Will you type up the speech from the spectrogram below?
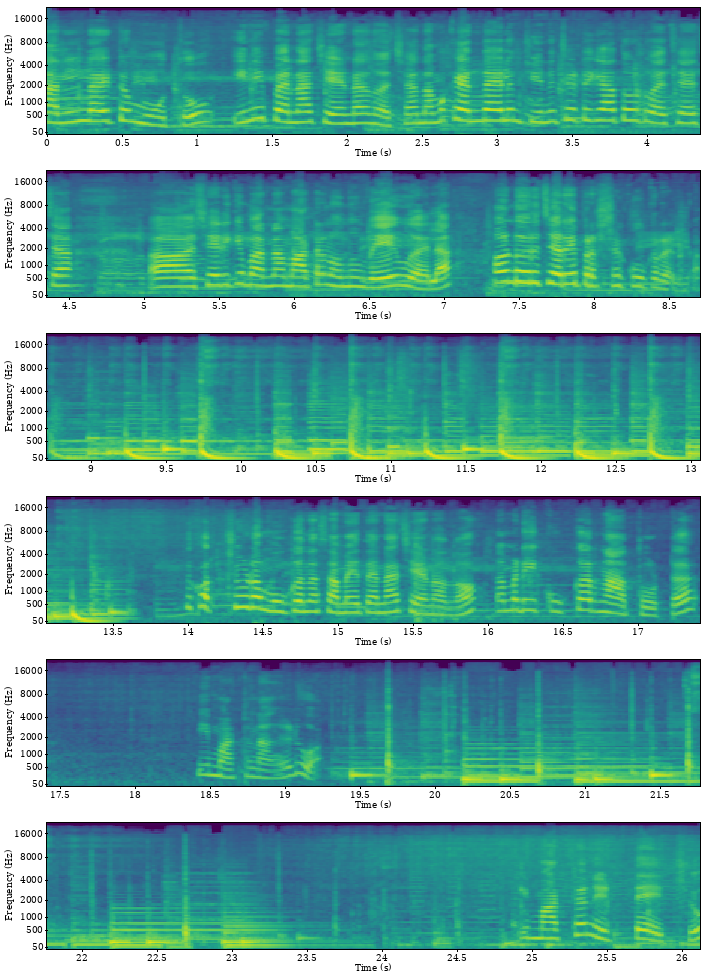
നല്ലതായിട്ട് മൂത്തു. ഇനിയിപ്പോൾ എന്നാ ചെയ്യേണ്ടതെന്ന് വെച്ചാൽ നമുക്ക് എന്തായാലും ചീനച്ചട്ടിക്കകത്തോട്ട് വെച്ചേച്ചാൽ ശരിക്കും പറഞ്ഞാൽ മട്ടൺ ഒന്നും വേവുകയല്ല. അതുകൊണ്ട് ഒരു ചെറിയ പ്രഷർ കുക്കർ എടുക്കാം. മൂക്കുന്ന സമയത്ത് എന്നാ ചെയ്യണമെന്നോ? നമ്മുടെ ഈ കുക്കറിനകത്തോട്ട് ഈ മട്ടൺ അങ്ങ് ഇടുക. ഈ മട്ടൺ ഇട്ടേച്ചു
